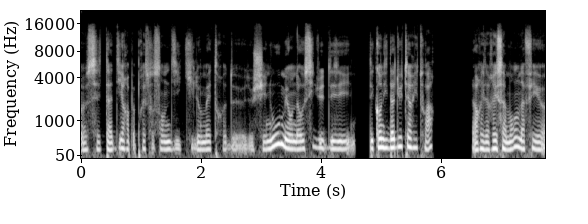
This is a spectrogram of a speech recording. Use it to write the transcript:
euh, c'est-à-dire à peu près 70 km de, de, chez nous, mais on a aussi des, des, candidats du territoire. Alors, récemment, on a fait, euh,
